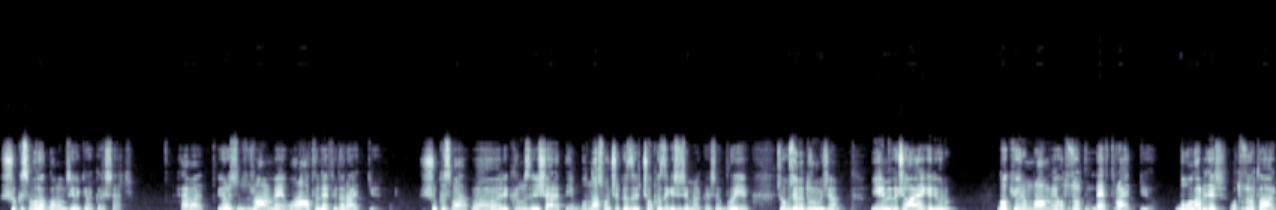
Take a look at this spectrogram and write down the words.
şu kısma odaklamamız gerekiyor arkadaşlar. Hemen görüyorsunuz runway 16 left ya da right diyor. Şu kısma böyle kırmızı işaretleyeyim. Bundan sonra çok hızlı, çok hızlı geçeceğim arkadaşlar burayı. Çok üzerine durmayacağım. 23A'ya geliyorum. Bakıyorum runway 34 left right diyor. Bu olabilir. 34A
